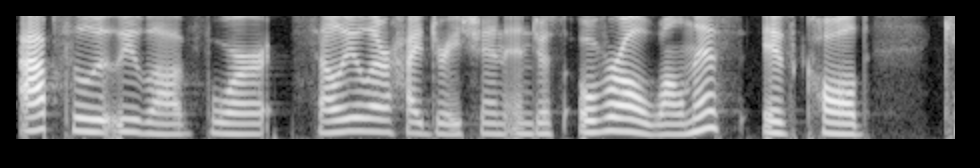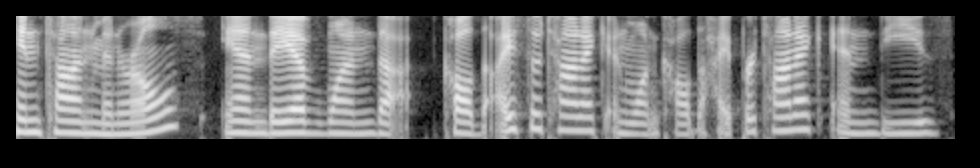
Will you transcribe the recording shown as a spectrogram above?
absolutely love for cellular hydration and just overall wellness is called Quinton Minerals. And they have one that called the isotonic and one called the hypertonic. And these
